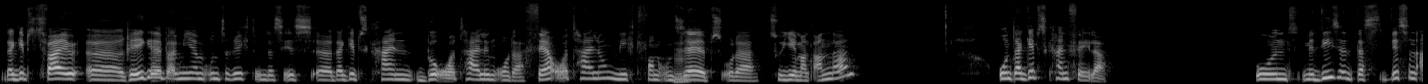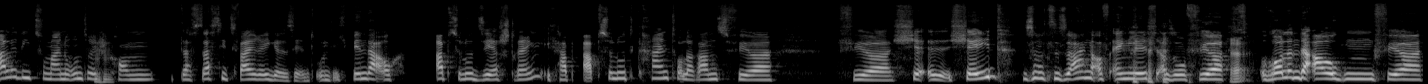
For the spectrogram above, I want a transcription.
da gibt es zwei äh, Regeln bei mir im Unterricht und das ist, äh, da gibt es keine Beurteilung oder Verurteilung, nicht von uns mhm. selbst oder zu jemand anderem. Und da gibt es keinen Fehler. Und mit diese, das wissen alle, die zu meinem Unterricht mhm. kommen, dass das die zwei Regeln sind. Und ich bin da auch absolut sehr streng. Ich habe absolut keine Toleranz für, für äh, Shade sozusagen auf Englisch, also für ja. rollende Augen, für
